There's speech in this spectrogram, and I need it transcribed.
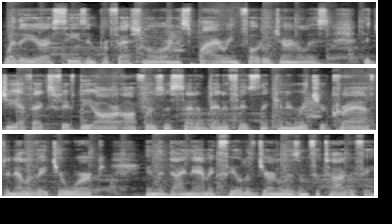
Whether you're a seasoned professional or an aspiring photojournalist, the GFX 50R offers a set of benefits that can enrich your craft and elevate your work in the dynamic field of journalism photography.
